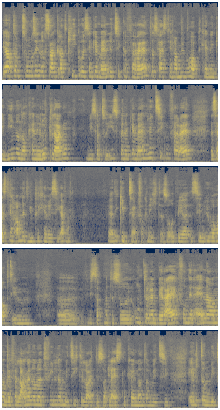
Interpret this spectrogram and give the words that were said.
Ja, dazu muss ich noch sagen, gerade Kigro ist ein gemeinnütziger Verein, das heißt, wir haben überhaupt keinen Gewinn und auch keine Rücklagen, wie es halt so ist bei einem gemeinnützigen Verein. Das heißt, wir haben nicht wirkliche Reserven. Ja, die gibt es einfach nicht. Also wir sind überhaupt im, wie sagt man das so, im unteren Bereich von den Einnahmen. Wir verlangen noch nicht viel, damit sich die Leute es auch leisten können, damit sie Eltern mit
